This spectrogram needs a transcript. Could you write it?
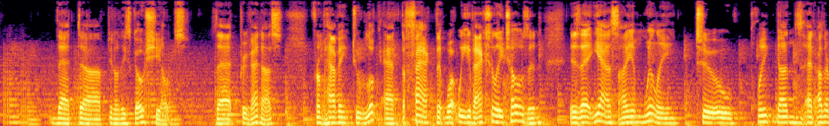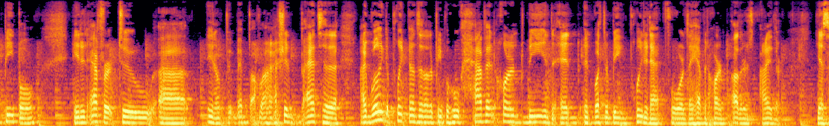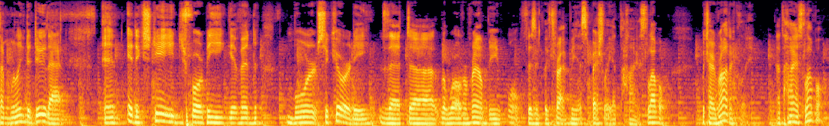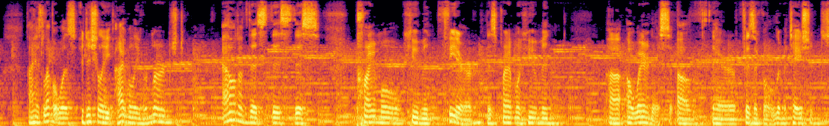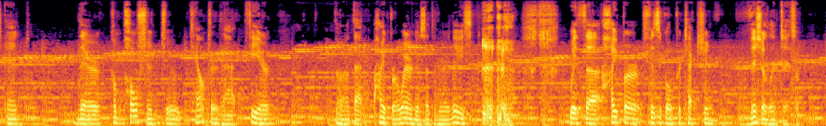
that uh, you know these ghost shields that prevent us from having to look at the fact that what we've actually chosen is that yes, I am willing to point guns at other people in an effort to, uh, you know, I should add to I'm willing to point guns at other people who haven't harmed me and, and, and what they're being pointed at for, they haven't harmed others either. Yes, I'm willing to do that. And in exchange for being given more security that uh, the world around me won't physically threaten me, especially at the highest level. Which, ironically, at the highest level, the highest level was initially, I believe, emerged out of this this this primal human fear, this primal human uh, awareness of their physical limitations and their compulsion to counter that fear uh, that hyper awareness at the very least, with uh, hyper physical protection vigilantism.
